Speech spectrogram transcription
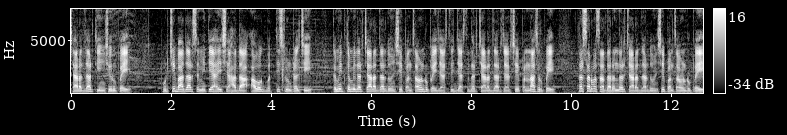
चार हजार तीनशे रुपये. पुढची बाजार समिती आहे शहादा आवक बत्तीस क्विंटलची. कमीत कमी दर चार हजार दोनशे पंचावन्न रुपये जास्तीत जास्त दर चार हजार चारशे पन्नास रुपये तर सर्वसाधारण दर चार हजार दोनशे पंचावन्न रुपये.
